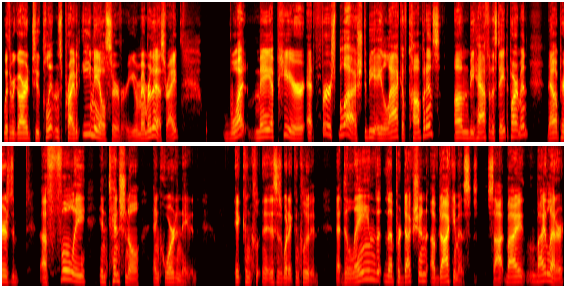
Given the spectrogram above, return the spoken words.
with regard to Clinton's private email server. You remember this, right? What may appear at first blush to be a lack of competence on behalf of the State Department now appears to uh, fully intentional and coordinated. It conclu- this is what it concluded that delaying the, production of documents sought by by letter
